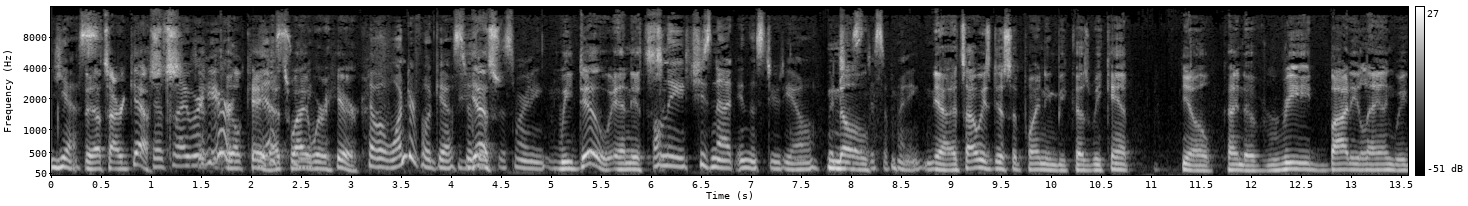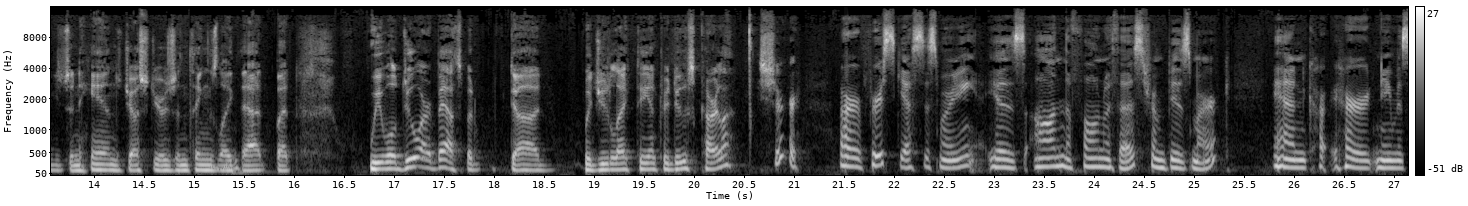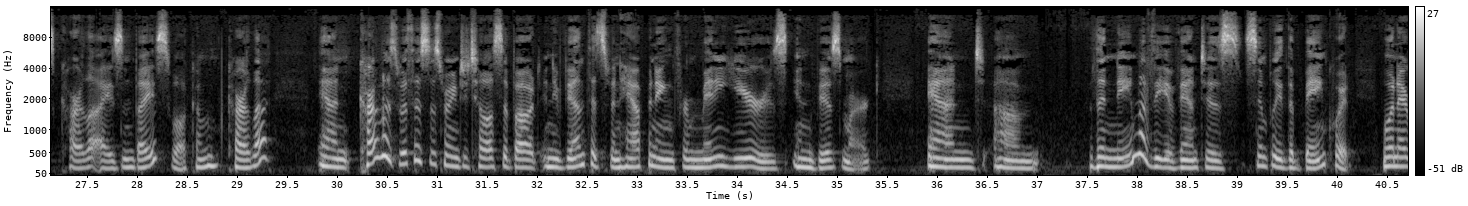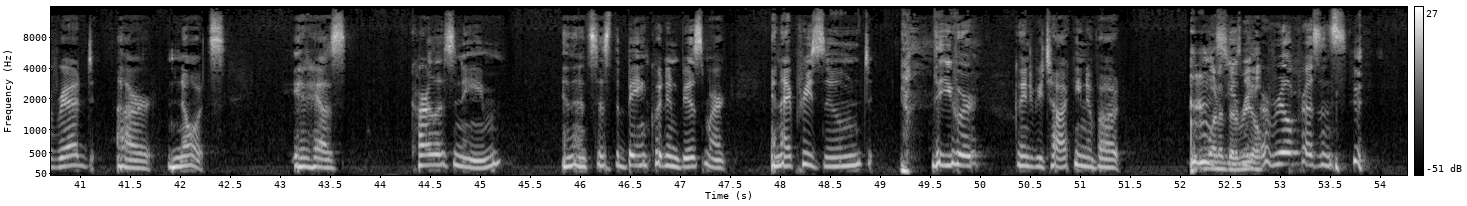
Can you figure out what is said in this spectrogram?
Yes. That's our guests. That's why we're here. Okay, Yes, that's why we we're here. have a wonderful guest with Yes, us this morning. We do, and it's Only she's not in the studio, which no is disappointing. Yeah, it's always disappointing because we can't, you know, kind of read body language and hands gestures and things like that. But we will do our best. But uh, would you like to introduce Carla? Sure. Our first guest this morning is on the phone with us from Bismarck, and Car- her name is Carla Eisenbeis. Welcome, Carla. And Carla's with us this morning to tell us about an event that's been happening for many years in Bismarck. And um, the name of the event is simply The Banquet. When I read our notes, it has Carla's name, and then it says The Banquet in Bismarck. And I presumed that you were going to be talking about One of the excuse me, a real presence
